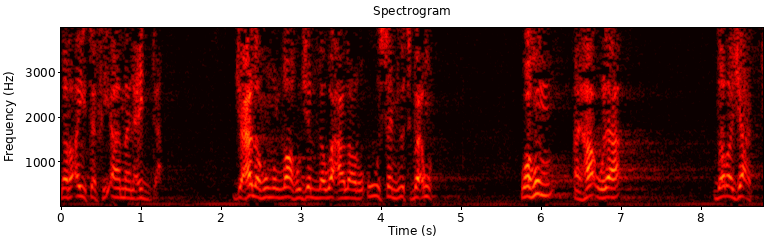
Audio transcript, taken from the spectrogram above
لرأيت فئاما عدة. جعلهم الله جل وعلا رؤوسا يتبعون. وهم هؤلاء درجات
